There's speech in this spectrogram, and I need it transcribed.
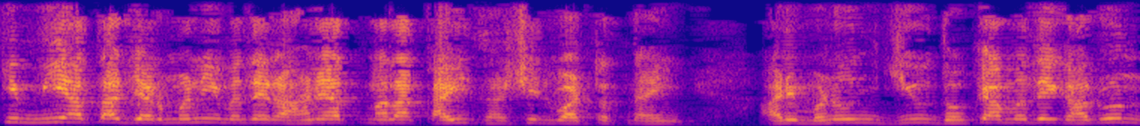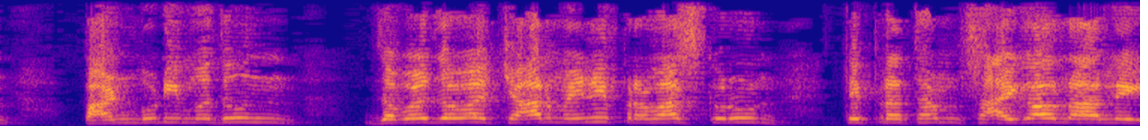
की मी आता जर्मनीमध्ये राहण्यात मला काहीच हशील वाटत नाही. आणि म्हणून जीव धोक्यामध्ये घालून पाणबुडीमधून जवळजवळ चार महिने प्रवास करून ते प्रथम सायगावला आले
